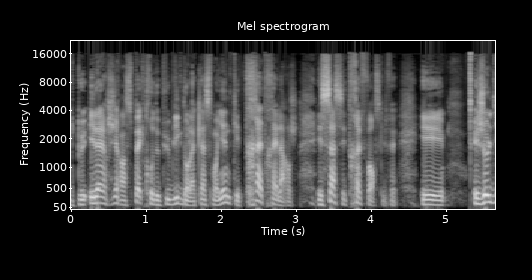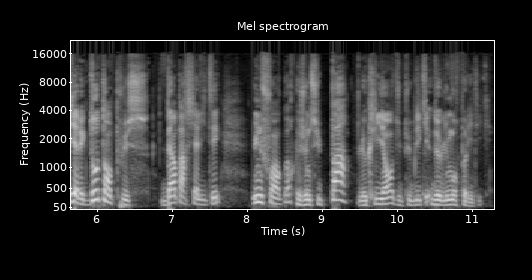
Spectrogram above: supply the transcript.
il peut élargir un spectre de public dans la classe moyenne qui est très très large. Et ça, c'est très fort ce qu'il fait. Et, et je le dis avec d'autant plus d'impartialité une fois encore que je ne suis pas le client du public de l'humour politique.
